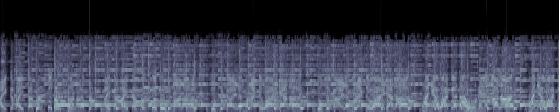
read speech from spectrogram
ऐका ऐका सांगतो तुम्हाला. ऐका ऐका सांगतो तुम्हाला. दुष्काळ मराठवाड्याला दुष्काळ मराठवाड्याला धान्या वाग धावून आला धान्या वाग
